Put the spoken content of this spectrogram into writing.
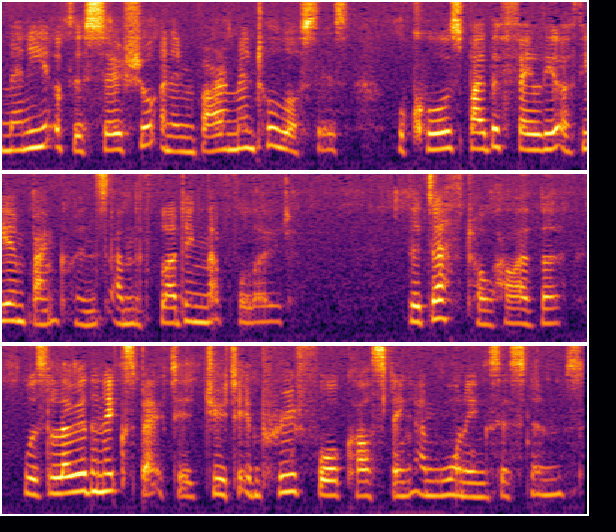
Many of the social and environmental losses were caused by the failure of the embankments and the flooding that followed. The death toll, however, was lower than expected due to improved forecasting and warning systems.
